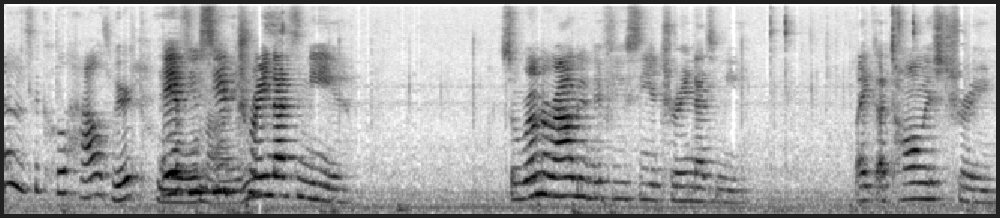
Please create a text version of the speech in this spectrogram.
Yeah, this is a cool house. Very cool. Hey, if you see a train, that's me. So run around, and if you see a train, that's me. Like a Thomas train.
